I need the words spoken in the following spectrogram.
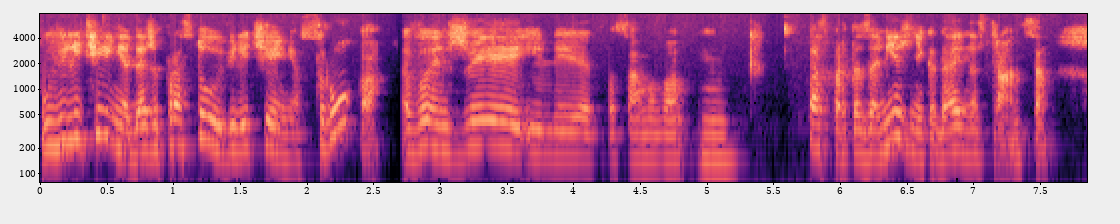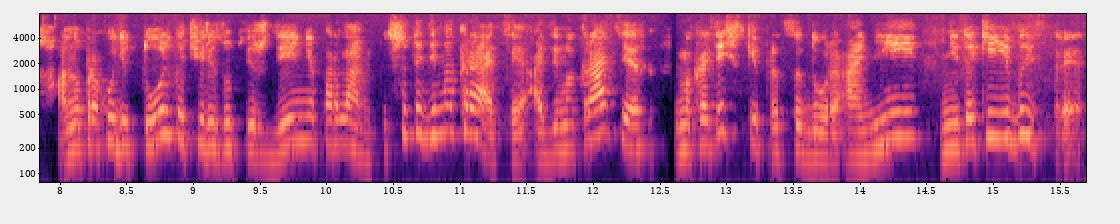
Увеличение, даже простое увеличение срока ВНЖ или по самого паспорта замежника, да, иностранца, оно проходит только через утверждение парламента. Это демократия, а демократия, демократические процедуры, они не такие быстрые,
